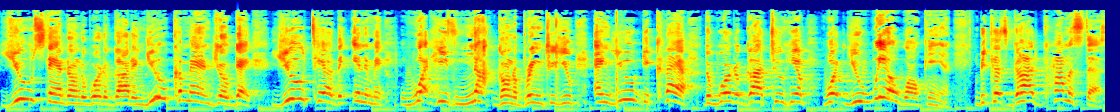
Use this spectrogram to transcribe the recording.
You stand on the word of God and you command your day. You tell the enemy what he's not going to bring to you, and you declare the word of God to him what you will walk in. Because God promised us.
